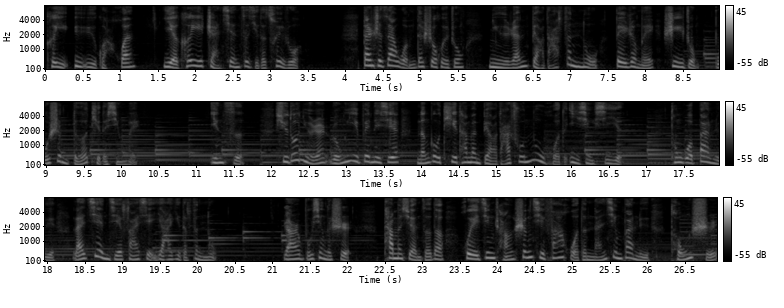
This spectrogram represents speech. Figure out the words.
可以郁郁寡欢，也可以展现自己的脆弱。但是在我们的社会中，女人表达愤怒被认为是一种不甚得体的行为。因此，许多女人容易被那些能够替她们表达出怒火的异性吸引，通过伴侣来间接发泄压抑的愤怒。然而，不幸的是，她们选择的会经常生气发火的男性伴侣，同时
